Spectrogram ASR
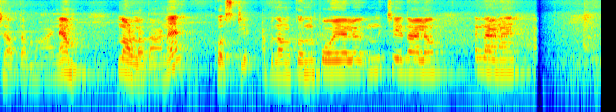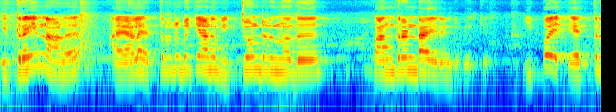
ശതമാനം എന്നുള്ളതാണ് ക്വസ്റ്റ്യൻ അപ്പോൾ നമുക്കൊന്ന് പോയാലോ ഒന്ന് ചെയ്താലോ? എന്താണ്? ഇത്രയും നാൾ അയാൾ എത്ര രൂപയ്ക്കാണ് വിറ്റുകൊണ്ടിരുന്നത് പന്ത്രണ്ടായിരം രൂപയ്ക്ക്. ഇപ്പോൾ എത്ര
